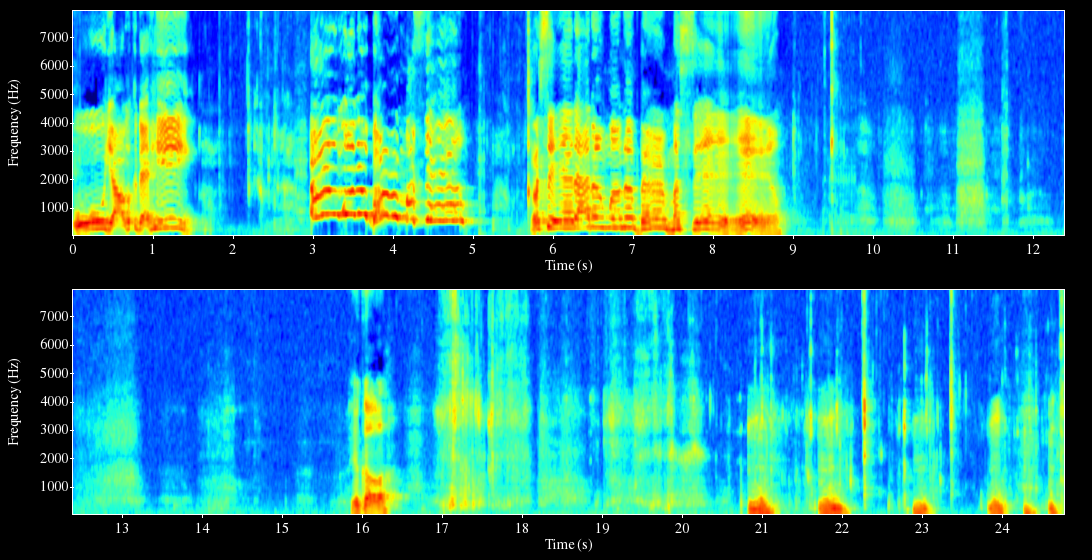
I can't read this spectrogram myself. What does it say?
Oh, y'all, look at that heat. I wanna burn myself. I said I don't wanna burn myself. Here go. Mmm. Mmm. Mmm. Mmm. Mmm.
